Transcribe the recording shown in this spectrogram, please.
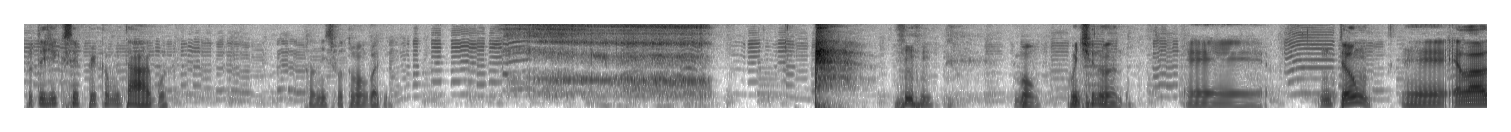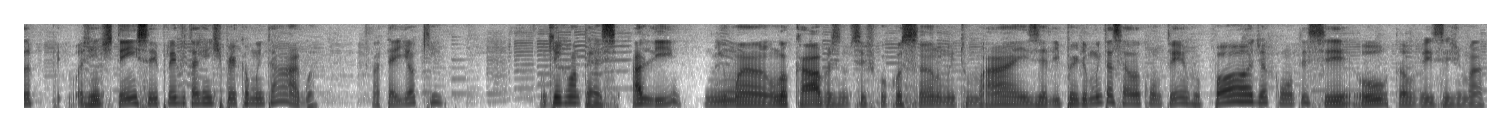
Proteger que você perca muita água. Falando nisso, vou tomar um golinho. Bom, continuando. É, então, é, ela, a gente tem isso aí para evitar que a gente perca muita água. Até aí, ok. O que acontece? Ali, em uma, um local, por exemplo, você ficou coçando muito mais e ali perdeu muita célula com o tempo, pode acontecer, ou talvez seja uma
